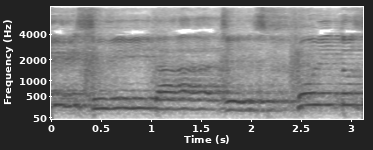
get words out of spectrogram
felicidades, muitos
